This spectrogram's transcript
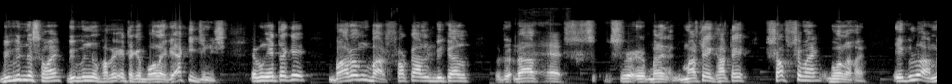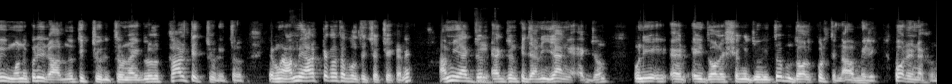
বিভিন্ন সময় বিভিন্ন ভাবে এটাকে বলা হয় একই জিনিস। এবং এটাকে বারংবার সকাল বিকাল রাত মানে মাঠে ঘাটে সবসময় বলা হয়। এগুলো আমি মনে করি রাজনৈতিক চরিত্র না এগুলো কাল্টের চরিত্র। এবং আমি আরেকটা কথা বলতে চাচ্ছি এখানে। আমি একজন একজনকে জানি ইয়াং একজন উনি এই দলের সঙ্গে জড়িত দল করতেন আওয়ামী লীগ করেন এখন।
